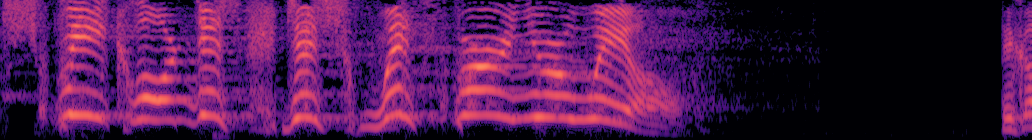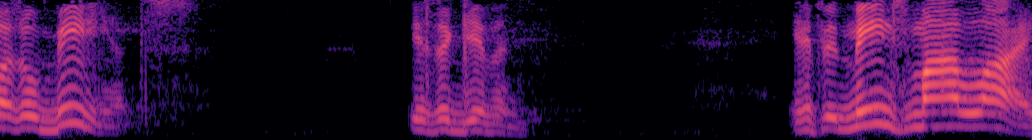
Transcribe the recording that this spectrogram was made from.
Speak, Lord. Just, just whisper your will. Because obedience is a given. And if it means my life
